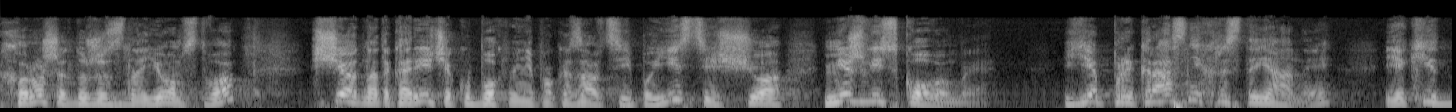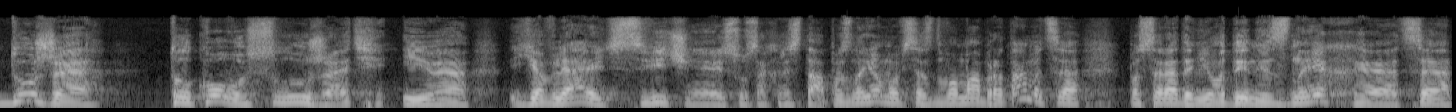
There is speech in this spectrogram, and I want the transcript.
хороше дуже знайомство. Ще одна така річ, яку Бог мені показав в цій поїздці, що між військовими є прекрасні християни, які дуже толково служать і е, являють свідчення Ісуса Христа. Познайомився з двома братами. Це посередині один із них. е, Це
